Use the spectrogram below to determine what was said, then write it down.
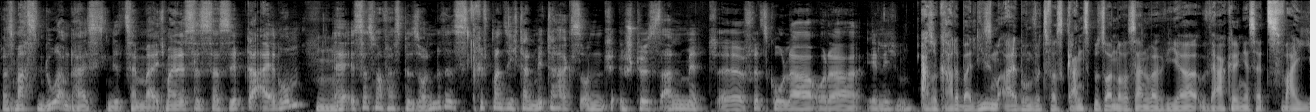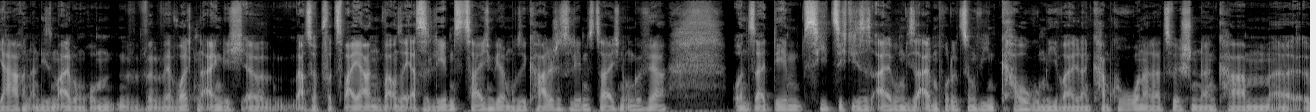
Was machst denn du am 30. Dezember? Ich meine, es ist das siebte Album. Mhm. Äh, ist das noch was Besonderes? Trifft man sich dann mittags und stößt an mit äh, Fritz Cola oder ähnlichem? Also gerade bei diesem Album wird es was ganz Besonderes sein, weil wir werkeln jetzt seit zwei Jahren an diesem Album rum. Wir wollten eigentlich, äh, also vor zwei Jahren war unser erstes Lebenszeichen wieder musikalisches Lebenszeichen ungefähr. Und seitdem zieht sich dieses Album, diese Albumproduktion wie ein Kaugummi, weil dann kam Corona dazwischen, dann kamen äh,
